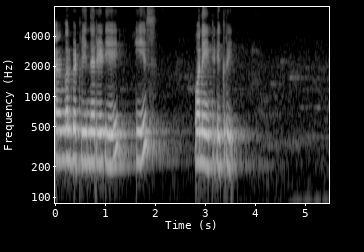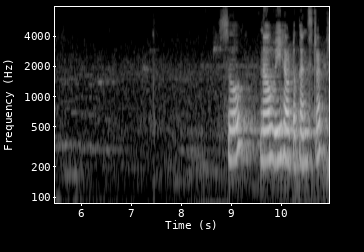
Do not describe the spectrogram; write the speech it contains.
angle between the radii is 180 degree. So now we have to construct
